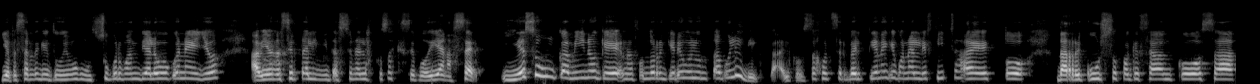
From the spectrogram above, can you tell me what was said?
y a pesar de que tuvimos un súper buen diálogo con ellos, había una cierta limitación en las cosas que se podían hacer. Y eso es un camino que en el fondo requiere voluntad política. El Consejo del CERVEL tiene que ponerle fichas a esto, dar recursos para que se hagan cosas,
